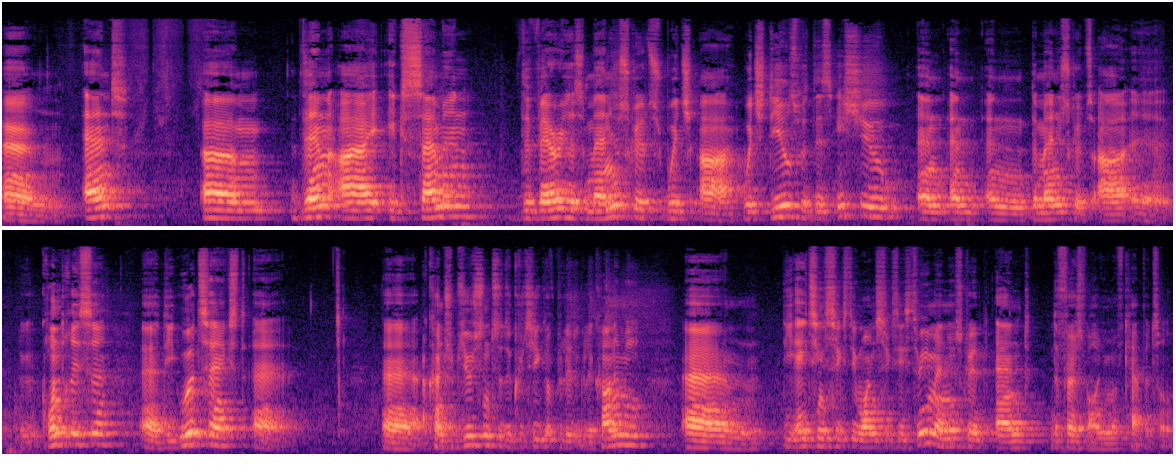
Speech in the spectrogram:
Um, and um, then I examine the various manuscripts which are which deals with this issue, and and and the manuscripts are uh, Grundrisse, uh, the Urtext, uh, uh, a contribution to the critique of political economy, um, the 1861-63 manuscript, and the first volume of Capital.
